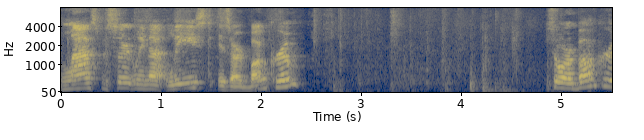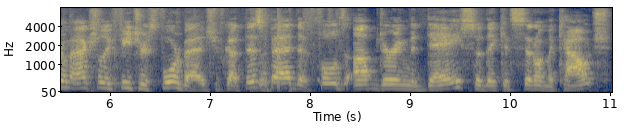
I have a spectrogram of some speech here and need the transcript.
Last but certainly not least is our bunk room. So our bunk room actually features four beds. You've got this bed that folds up during the day so they can sit on the couch.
